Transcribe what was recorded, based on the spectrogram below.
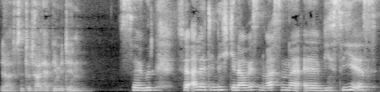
ja, sind total happy mit denen. Sehr gut. Für alle, die nicht genau wissen, was ein äh, VC ist,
